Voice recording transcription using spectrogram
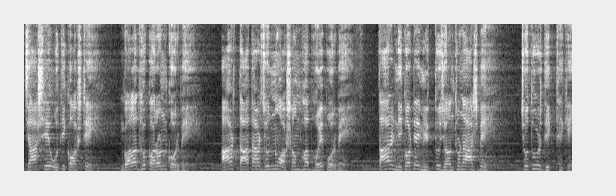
যা সে অতি কষ্টে গলাধকরণ করবে। আর তা তার জন্য অসম্ভব হয়ে পড়বে। তার নিকটে মৃত্যু যন্ত্রণা আসবে চতুর্দিক থেকে,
